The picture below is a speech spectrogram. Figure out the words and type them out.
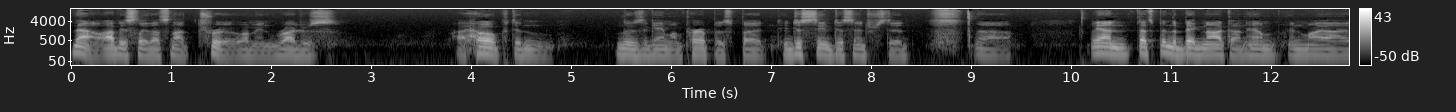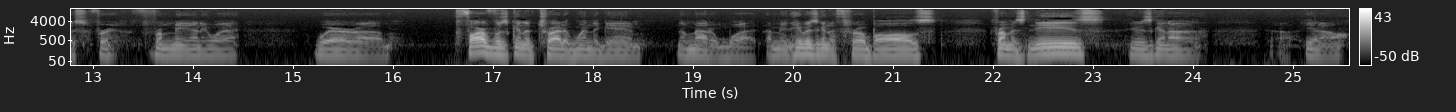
Now, obviously, that's not true. I mean, Rodgers, I hope, didn't lose the game on purpose, but he just seemed disinterested. Uh, and that's been the big knock on him in my eyes, for from me anyway, where um, Favre was going to try to win the game no matter what. I mean, he was going to throw balls from his knees. He was going to, uh, you know,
